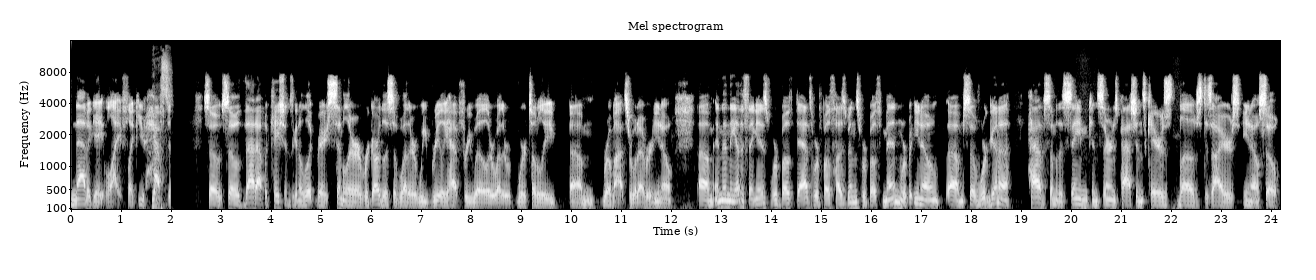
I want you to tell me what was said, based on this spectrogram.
navigate life. Like you have Yes. to So so that application is going to look very similar, regardless of whether we really have free will or whether we're totally um, robots or whatever, you know. Um, and then the other thing is, we're both dads, we're both husbands, we're both men, we're you know, um, so we're gonna have some of the same concerns, passions, cares, loves, desires, you know. So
